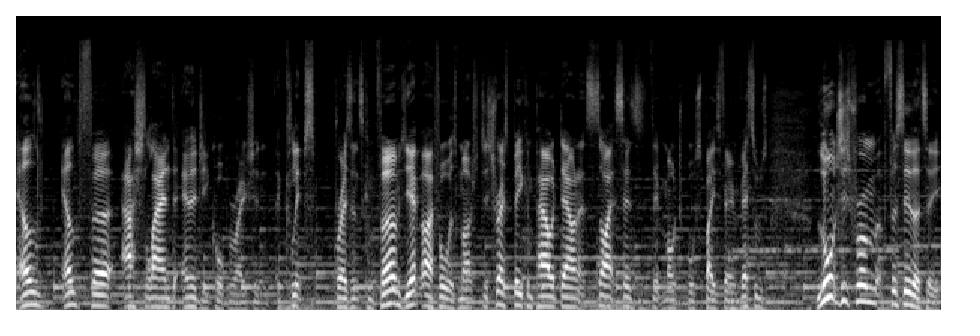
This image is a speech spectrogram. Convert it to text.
Eld Eldfell Ashland Energy Corporation. Eclipse presence confirmed. Yep, I thought as much. Distress beacon powered down at site. Sensors detect multiple spacefaring vessels. Launches from facility.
